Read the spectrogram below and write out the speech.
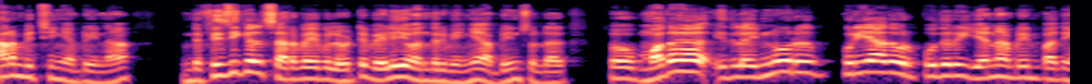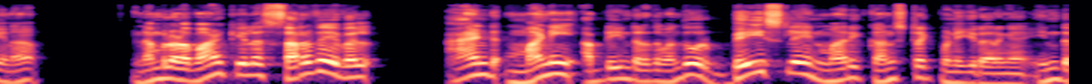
ஆரம்பிச்சீங்க அப்படின்னா, இந்த ஃபிசிக்கல் சர்வைவல் விட்டு வெளியே வந்துருவீங்க அப்படின்னு சொல்கிறார் ஸோ மொதல் இதில் இன்னொரு புரியாத ஒரு புதிர் என்ன அப்படின்னு பார்த்தீங்கன்னா, நம்மளோட வாழ்க்கையில் சர்வைவல் அண்ட் மணி அப்படின்றது வந்து ஒரு பேஸ்லைன் மாதிரி கன்ஸ்ட்ரக்ட் பண்ணிக்கிறாருங்க. இந்த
